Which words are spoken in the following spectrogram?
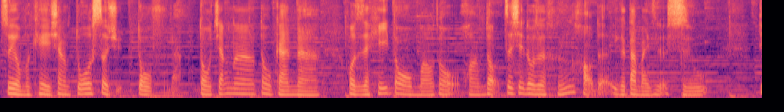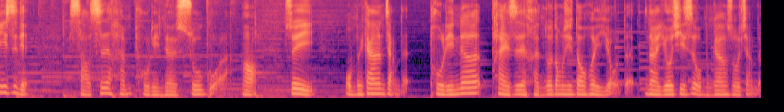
所以我们可以像多摄取豆腐啦、豆浆啦、豆干啦，或者是黑豆、毛豆、黄豆，这些都是很好的一个蛋白质的食物。第四点，少吃含普林的蔬果啦哦。所以我们刚刚讲的普林呢，它也是很多东西都会有的。那尤其是我们刚刚所讲的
